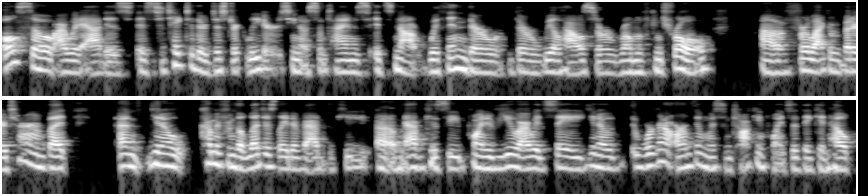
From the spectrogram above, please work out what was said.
also I would add is is to take to their district leaders. You know, sometimes it's not within their their wheelhouse or realm of control uh, for lack of a better term. But and you know, coming from the legislative advocacy um, advocacy point of view, I would say, you know, we're going to arm them with some talking points that they can help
